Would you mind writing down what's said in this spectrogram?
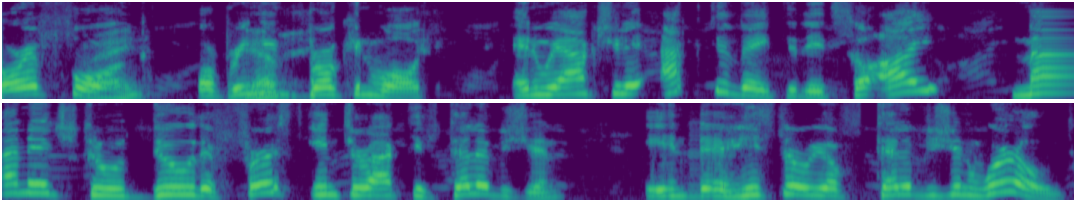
or a fork Right. or bring Yep. a broken watch. And we actually activated it. So I managed to do the first interactive television in the history of television world.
